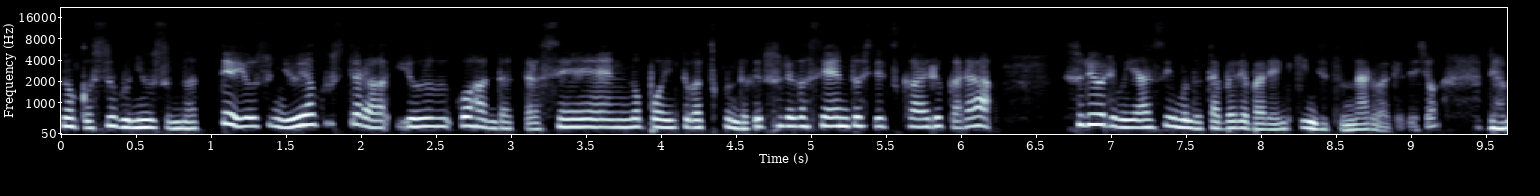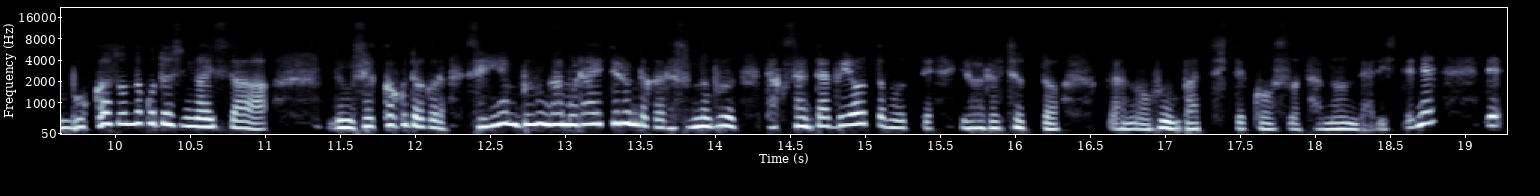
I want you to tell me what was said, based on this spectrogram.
なんかすぐニュースになって、要するに予約したら夜ご飯だったら1000円のポイントがつくんだけど、それが1000円として使えるから、それよりも安いもの食べれば錬金術になるわけでしょでも僕はそんなことしないさ。でもせっかくだから1000円分がもらえてるんだからその分たくさん食べようと思って、いろいろちょっと、あの、奮発してコースを頼んだりしてね。で、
